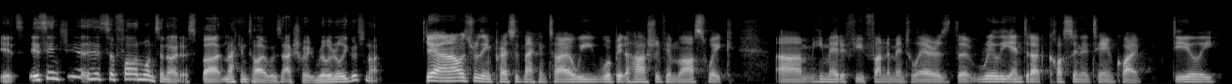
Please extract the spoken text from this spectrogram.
it's it's it's a fun one to notice, but McIntyre was actually really really good tonight. Yeah, and I was really impressed with McIntyre. We were a bit harsh with him last week. Um, he made a few fundamental errors that really ended up costing the team quite dearly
